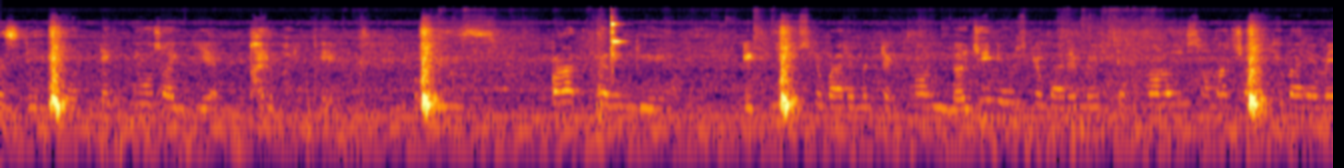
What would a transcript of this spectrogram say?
वेंसडे को टेक न्यूज़ आई है, भर भर के। बात करेंगे टेक न्यूज़ के बारे में टेक्नोलॉजी न्यूज़ के बारे में टेक्नोलॉजी समाचार के बारे में।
